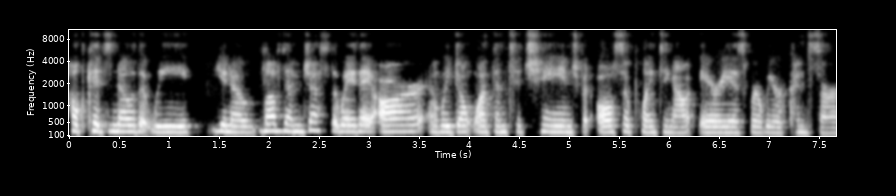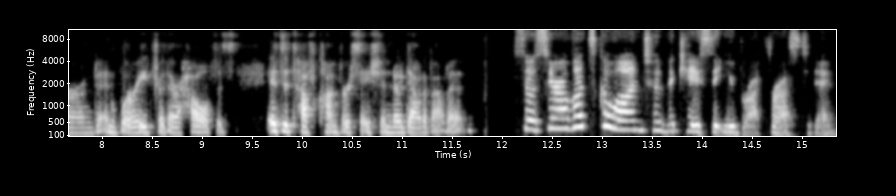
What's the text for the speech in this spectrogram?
help kids know that we, you know, love them just the way they are and we don't want them to change, but also pointing out areas where we are concerned and worried for their health is it's a tough conversation, no doubt about it. So Sarah, let's go on to the case that you brought for us today.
